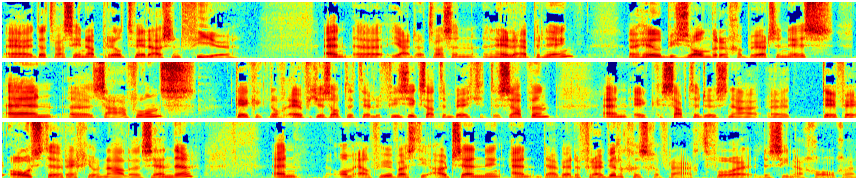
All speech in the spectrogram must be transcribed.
Uh, dat was in april 2004. En uh, ja, dat was een, een hele happening. Een heel bijzondere gebeurtenis. En s s'avonds keek ik nog eventjes op de televisie. Ik zat een beetje te zappen. En ik stapte dus naar uh, TV Oost, de regionale zender. En om 11 uur was die uitzending en daar werden vrijwilligers gevraagd voor de synagoge.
